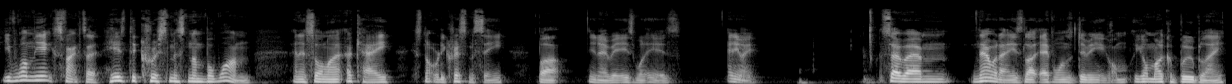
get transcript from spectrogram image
"You've won the X Factor. Here's the Christmas number one." And it's all like, okay, it's not really Christmassy, but you know it is what it is. Anyway, so um, nowadays, like everyone's doing it. You got, you got Michael Bublé,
